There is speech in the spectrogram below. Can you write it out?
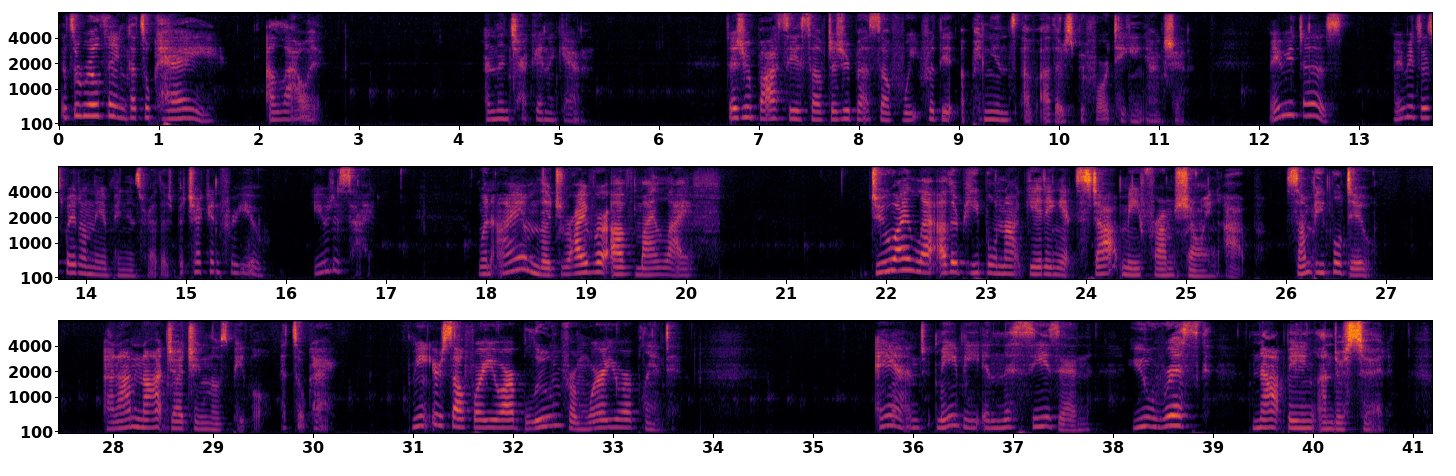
It's a real thing. That's okay. Allow it. And then check in again. Does your bossiest self, does your best self wait for the opinions of others before taking action? Maybe it does. Maybe it does wait on the opinions for others, but check in for you. You decide. When I am the driver of my life, do I let other people not getting it stop me from showing up? Some people do. And I'm not judging those people. It's okay. Meet yourself where you are, bloom from where you are planted. And maybe in this season, you risk not being understood.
